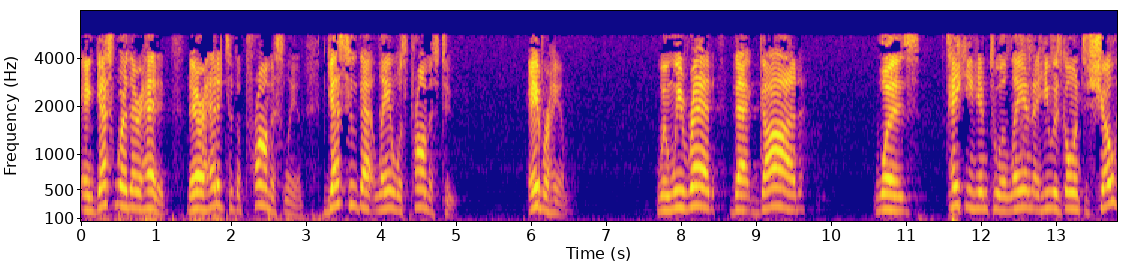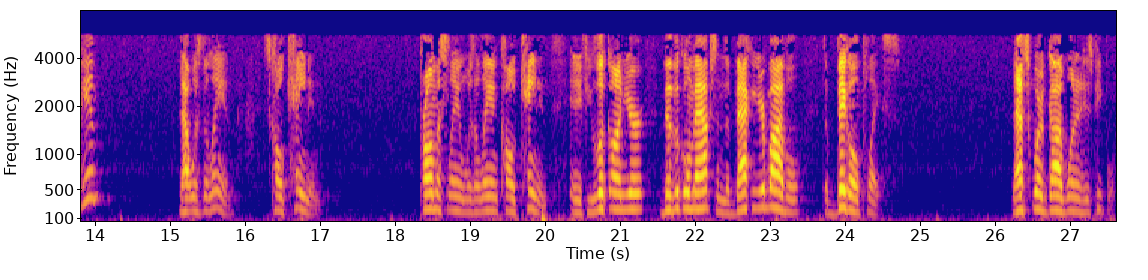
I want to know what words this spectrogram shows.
And guess where they're headed? They are headed to the promised land. Guess who that land was promised to? Abraham. When we read that God was taking him to a land that he was going to show him, that was the land. It's called Canaan. Promised land was a land called Canaan. And if you look on your biblical maps in the back of your Bible, it's a big old place. That's where God wanted his people.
